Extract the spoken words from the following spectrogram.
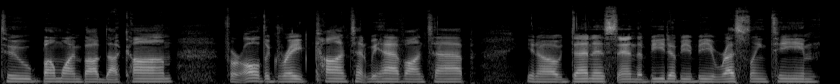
to bumwinebob.com for all the great content we have on tap. You know, Dennis and the BWB wrestling team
